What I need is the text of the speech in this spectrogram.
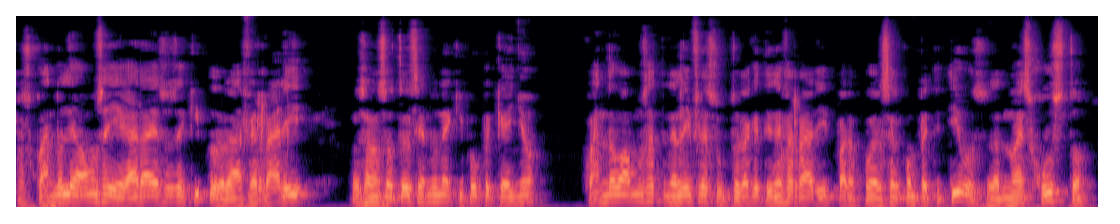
pues ¿cuándo le vamos a llegar a esos equipos? La Ferrari, o sea, nosotros siendo un equipo pequeño, ¿cuándo vamos a tener la infraestructura que tiene Ferrari para poder ser competitivos? O sea, no es justo.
